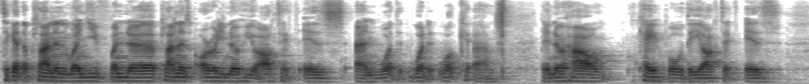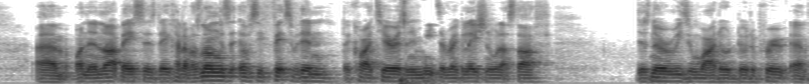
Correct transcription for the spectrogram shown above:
to get the planning when you've when the planners already know who your architect is and what what what um, they know how capable the architect is. Um, on that basis, they kind of as long as it obviously fits within the criteria and it meets the regulation, all that stuff. There's no reason why they'll, they'll approve, um,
